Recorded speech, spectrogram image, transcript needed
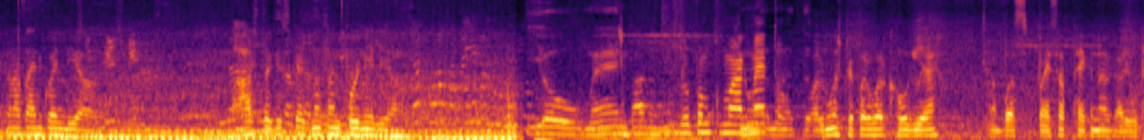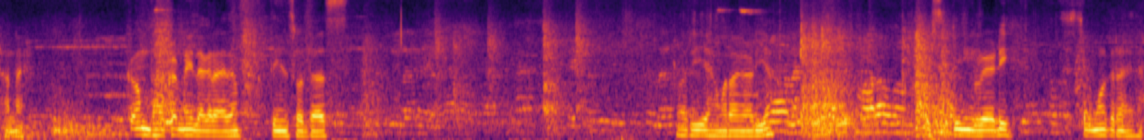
इतना साइन कोई नहीं लिया होगा आज तक इसका इतना साइन कोई नहीं लिया यो मैन रूपम कुमार मैं तो ऑलमोस्ट पेपर वर्क हो गया है अब बस पैसा फेंकना गाड़ी उठाना है कम भाकर नहीं लग रहा है तीन सौ दस। और ये हमारा गाड़िया। सिटिंग रेडी चमक रहा है।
